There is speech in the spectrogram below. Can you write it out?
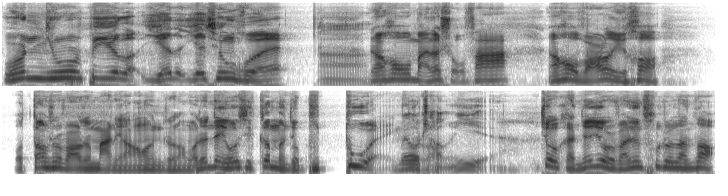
我说牛逼了，爷的爷青回。啊，然后我买了首发，然后玩了以后，我当时玩就骂娘了，你知道吗？我觉得那游戏根本就不对，没有。诚意就感觉就是完全粗制滥造。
